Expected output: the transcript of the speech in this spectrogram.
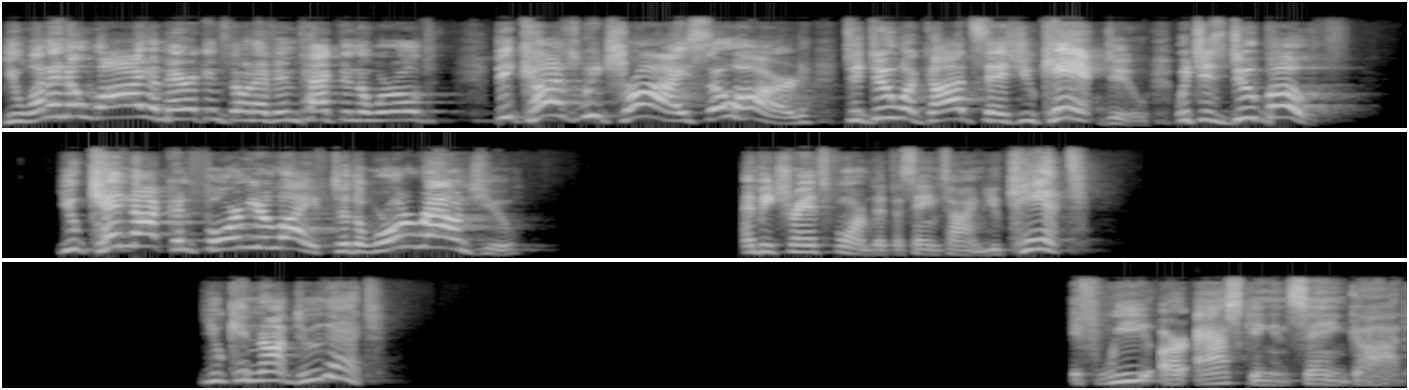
You want to know why Americans don't have impact in the world? Because we try so hard to do what God says you can't do, which is do both. You cannot conform your life to the world around you and be transformed at the same time. You can't. You cannot do that. If we are asking and saying, God,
